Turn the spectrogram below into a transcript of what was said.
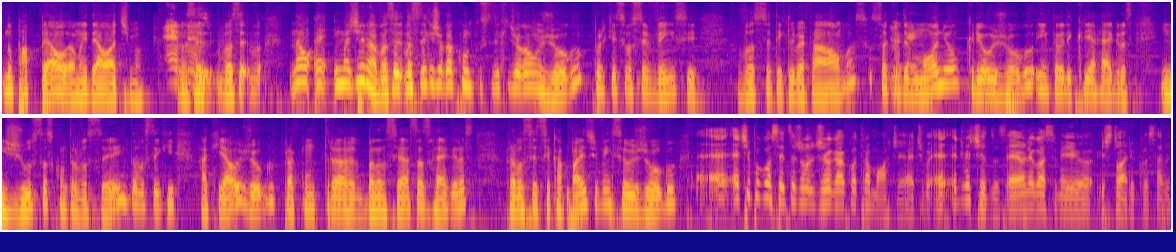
no papel é uma ideia ótima. É você, mesmo. Você, não, é, imagina, você, você tem que jogar com, você tem que jogar um jogo, porque se você vence você tem que libertar almas, só que okay. o demônio criou o jogo, então ele cria regras injustas contra você, então você tem que hackear o jogo para contrabalancear essas regras, para você ser capaz de vencer o jogo. É, é, tipo o conceito de jogar contra a morte, é, tipo, é, é, divertido, é um negócio meio histórico, sabe?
